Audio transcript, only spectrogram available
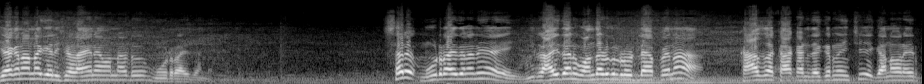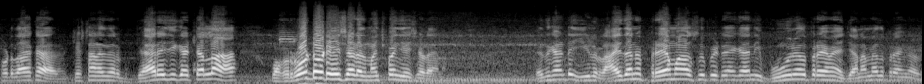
జగనన్న గెలిచాడు. ఆయన ఏమన్నాడు? మూడు రాజధాని సరే మూడు రాజధాని ఈ రాజధానికి వంద అడుగుల రోడ్డు లేకపోయినా కాజా కాకాని దగ్గర నుంచి గన్నవరం ఎయిర్పోర్ట్ దాకా కృష్ణానది బ్యారేజీ కట్టేలా ఒక రోడ్డు ఒకటి వేసాడు అది మంచి పని చేశాడు ఆయన. ఎందుకంటే వీళ్ళు రాజధాని ప్రేమ చూపెట్టే కానీ భూమి మీద ప్రేమే జనం మీద ప్రేమ కాదు.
